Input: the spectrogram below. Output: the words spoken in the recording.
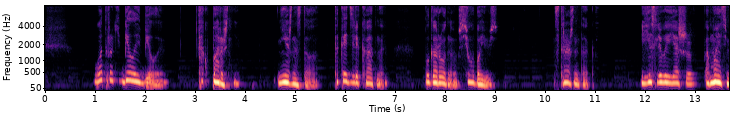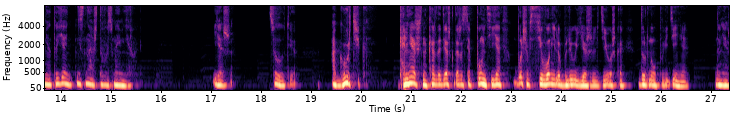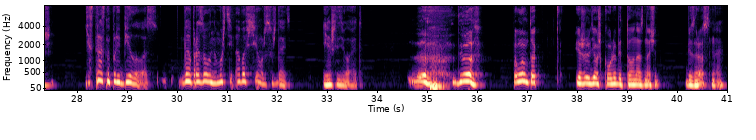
вот руки белые-белые, как у барышни. Нежная стала, такая деликатная, благородная. Все боюсь. Страшно так. И если вы, Яша, обманете меня, то я не знаю, что вы с моими нервами. Яша целует ее. Огурчик. Конечно, каждая девушка должна себя помнить, и я больше всего не люблю, ежели девушка дурного поведения. Дуняша. Я страстно полюбила вас. Вы образованы, можете обо всем рассуждать. Яша зевает. Да, да, по-моему, так. Ежели девушка улюбит, то она, значит, безнравственная.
